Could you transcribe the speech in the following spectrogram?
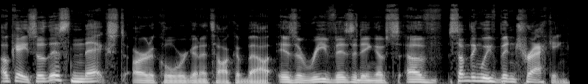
Okay, so this next article we're going to talk about is a revisiting of of something we've been tracking,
